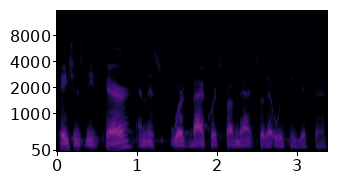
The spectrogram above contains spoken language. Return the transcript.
patients need care, and let's work backwards from that so that we can get there.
